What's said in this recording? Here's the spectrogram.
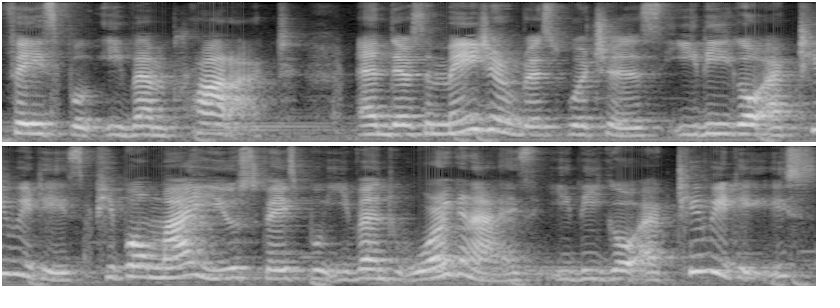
Facebook event product. And there's a major risk, which is illegal activities. People might use Facebook event to organize illegal activities.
